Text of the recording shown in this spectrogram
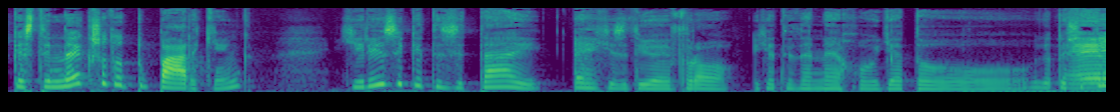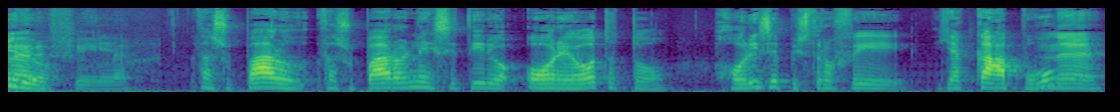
και στην έξοδο του πάρκινγκ γυρίζει και τη ζητάει «Έχεις δύο ευρώ γιατί δεν έχω για το, για το Έλα, εισιτήριο». ρε φίλε. Θα σου πάρω, θα σου πάρω ένα εισιτήριο ωραιότατο, χωρίς επιστροφή για κάπου. Ναι.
